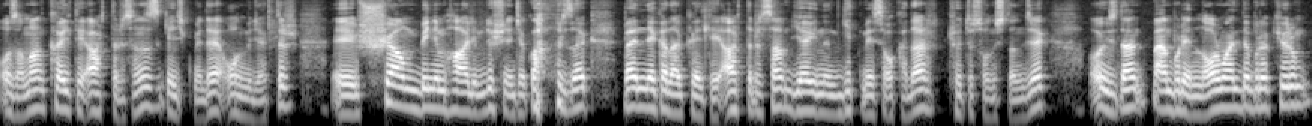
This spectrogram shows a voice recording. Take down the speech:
O zaman kaliteyi arttırırsanız gecikme de olmayacaktır. E, şu an benim halim düşünecek olursak ben ne kadar kaliteyi arttırırsam yayının gitmesi o kadar kötü sonuçlanacak. O yüzden ben burayı normalde bırakıyorum.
